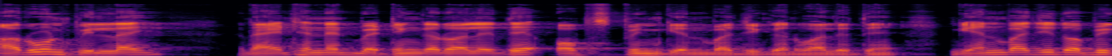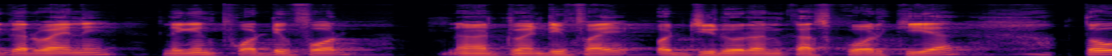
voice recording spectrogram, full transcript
Arun Pillai right handed batting करवा लेते हैं ऑफ़ स्पिन गेंदबाजी करवा लेते हैं। गेंदबाजी तो अभी करवाई नहीं, लेकिन फोर्टी फोर ट्वेंटी फाइव और ज़ीरो रन का स्कोर किया। तो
